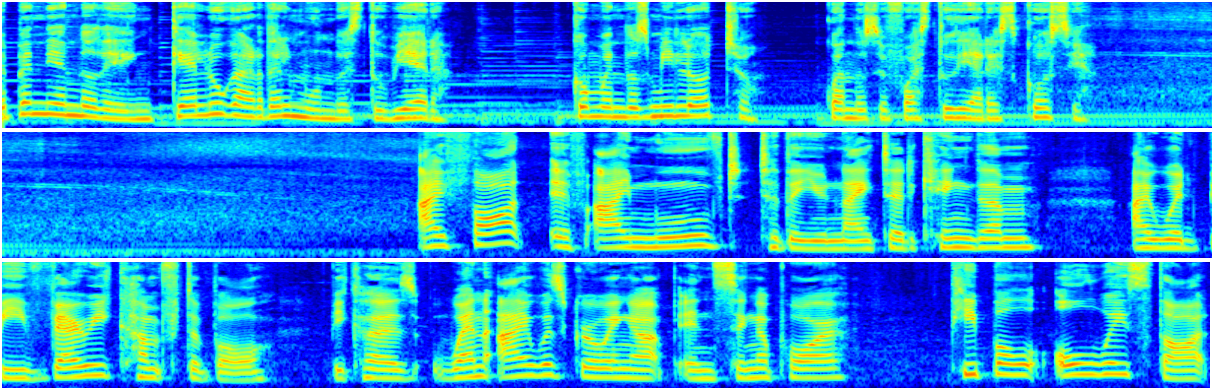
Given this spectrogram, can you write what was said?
dependiendo de en qué lugar del mundo estuviera, como en 2008, cuando se fue a estudiar a Escocia. I thought if I moved to the United Kingdom, I would be very comfortable because when I was growing up in Singapore, people always thought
